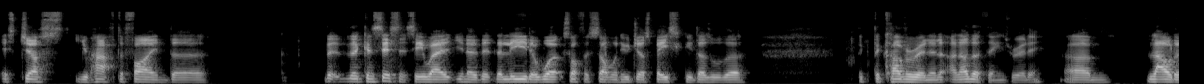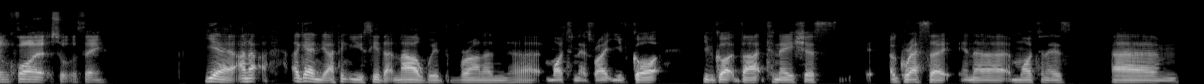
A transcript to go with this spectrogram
It's just you have to find the the, the consistency where you know the, the leader works off of someone who just basically does all the the, the covering and, and, other things really um, loud and quiet sort of thing. Yeah, and uh, again, yeah, I think you see that now with Varane and uh, Martinez, right? You've got you've got that tenacious aggressor in a uh, Martinez. Um,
